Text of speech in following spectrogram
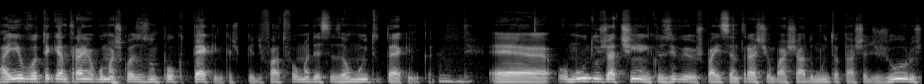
aí eu vou ter que entrar em algumas coisas um pouco técnicas, porque de fato foi uma decisão muito técnica. Uhum. É, o mundo já tinha, inclusive os países centrais tinham baixado muito a taxa de juros.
